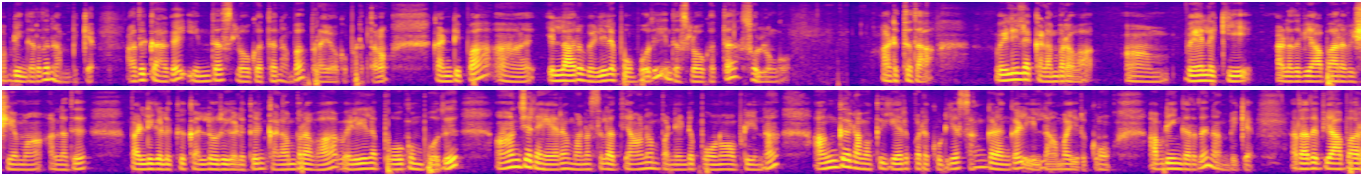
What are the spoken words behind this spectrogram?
அப்படிங்கிறது நம்பிக்கை. அதுக்காக இந்த ஸ்லோகத்தை நம்ம பிரயோகப்படுத்தணும். கண்டிப்பாக எல்லாரும் வெளியில் போகும்போது இந்த ஸ்லோகத்தை சொல்லுங்க. அடுத்ததாக வெளியில் கிளம்புறவா வேலைக்கு அல்லது வியாபார விஷயமா அல்லது பள்ளிகளுக்கு கல்லூரிகளுக்குன்னு கிளம்புறவா வெளியில் போகும்போது ஆஞ்சநேயரை மனசில் தியானம் பண்ணிட்டு போனோம் அப்படின்னா அங்கே நமக்கு ஏற்படக்கூடிய சங்கடங்கள் இல்லாமல் இருக்கும் அப்படிங்கிறது நம்பிக்கை. அதாவது வியாபார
